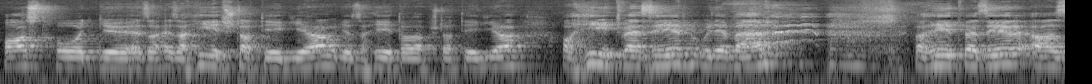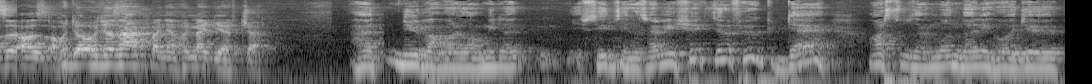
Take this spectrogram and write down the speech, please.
azt, hogy ez a, ez a hét stratégia, hogy ez a hét alapstratégia, a hét vezér, ugyebár a hét vezér, az, az, hogy, hogy az átmenjen, hogy megértse. Hát nyilvánvalóan minden szintén a személyiségtől függ, de azt tudom mondani, hogy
